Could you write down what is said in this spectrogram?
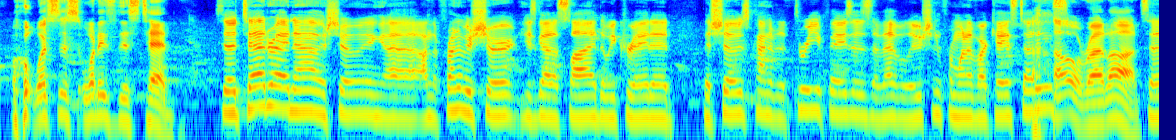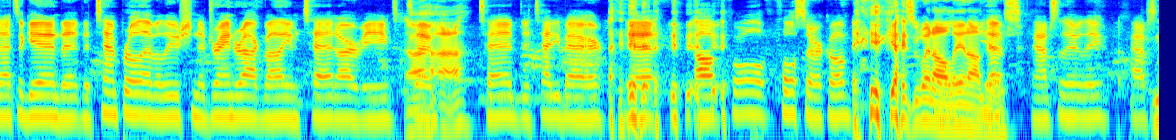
What's this? What is this Ted? So Ted right now is showing uh, on the front of his shirt. He's got a slide that we created that shows kind of the three phases of evolution from one of our case studies. Oh, right on. So that's again the, the temporal evolution of drained rock volume TED RV. So Uh Ted the teddy bear. Yeah. all full full circle. you guys went all in on Yep, this. Absolutely. Absolutely.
